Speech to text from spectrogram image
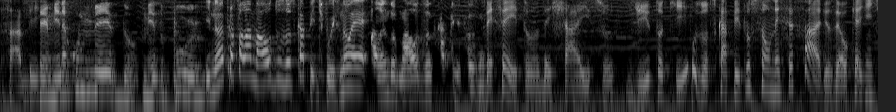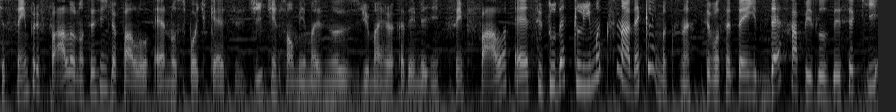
sabe? Termina com medo, medo puro. E não é pra falar mal dos outros capítulos. Tipo, isso não é falando mal dos outros capítulos, né? Perfeito, deixar isso dito aqui. Os outros capítulos são necessários, é o que a gente sempre fala. Eu não sei se a gente já falou é, nos podcasts de Chainsaw Man, mas nos de My Hero Academia a gente sempre fala. É, se tudo é clímax, nada é clímax, né? Se você tem 10 capítulos desse aqui,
